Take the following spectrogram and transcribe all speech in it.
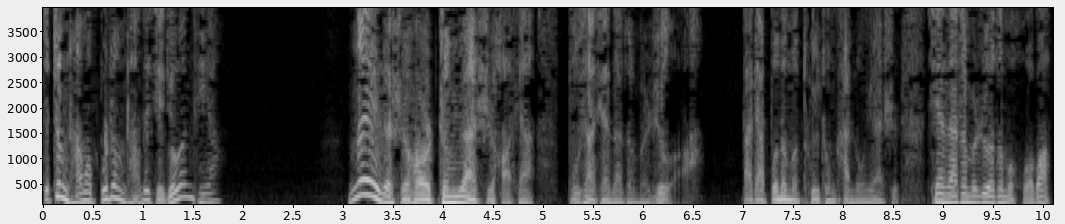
这正常吗？不正常，得解决问题啊。那个时候争院士好像不像现在这么热啊，大家不那么推崇看重院士。现在这么热这么火爆，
